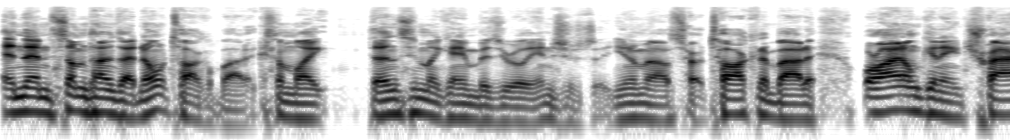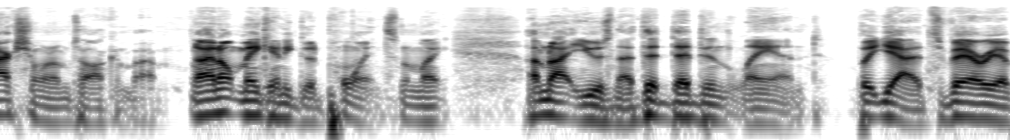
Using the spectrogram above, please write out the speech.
And then sometimes I don't talk about it because I'm like, doesn't seem like anybody's really interested. You know, I'll start talking about it, or I don't get any traction when I'm talking about it. I don't make any good points, and I'm like, I'm not using that. That, that didn't land. But yeah, it's very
